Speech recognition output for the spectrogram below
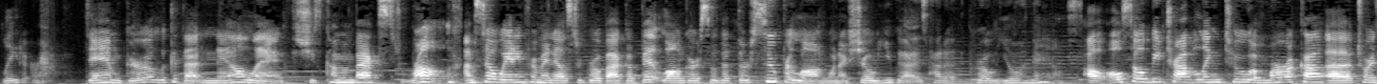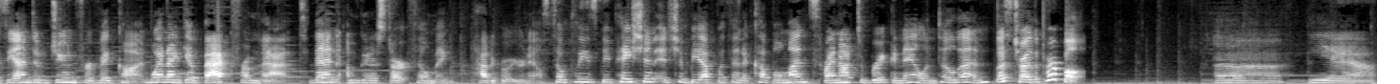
later. Damn, girl, look at that nail length. She's coming back strong. I'm still waiting for my nails to grow back a bit longer so that they're super long when I show you guys how to grow your nails. I'll also be traveling to America uh, towards the end of June for VidCon. When I get back from that, then I'm gonna start filming how to grow your nails. So please be patient. It should be up within a couple months. Try not to break a nail until then. Let's try the purple. Uh, yeah.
